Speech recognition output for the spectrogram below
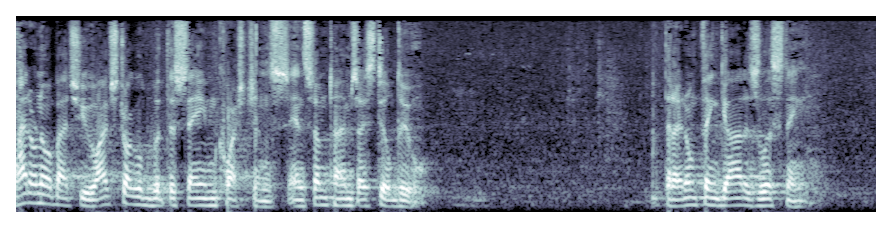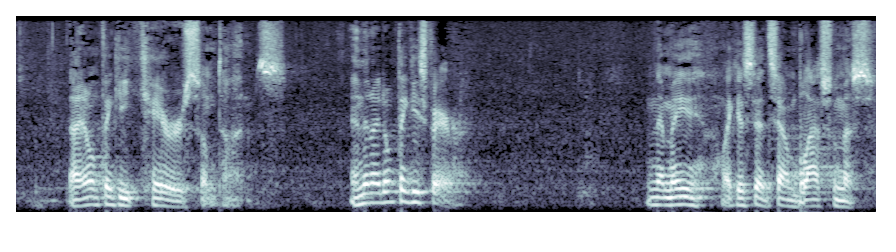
I don't know about you, I've struggled with the same questions, and sometimes I still do. That I don't think God is listening. I don't think He cares sometimes. And then I don't think He's fair. And that may, like I said, sound blasphemous.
